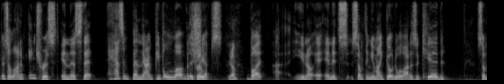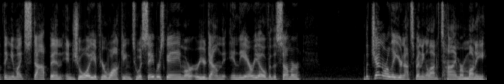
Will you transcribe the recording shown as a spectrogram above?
there's a lot of interest in this that hasn't been there. I mean, people love the true. ships, Yeah. but uh, you know, and, and it's something you might go to a lot as a kid. Something you might stop and enjoy if you're walking to a Sabres game or, or you're down the, in the area over the summer but generally you're not spending a lot of time or money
